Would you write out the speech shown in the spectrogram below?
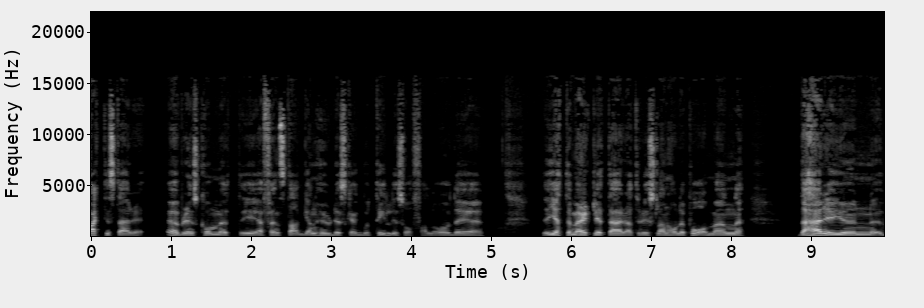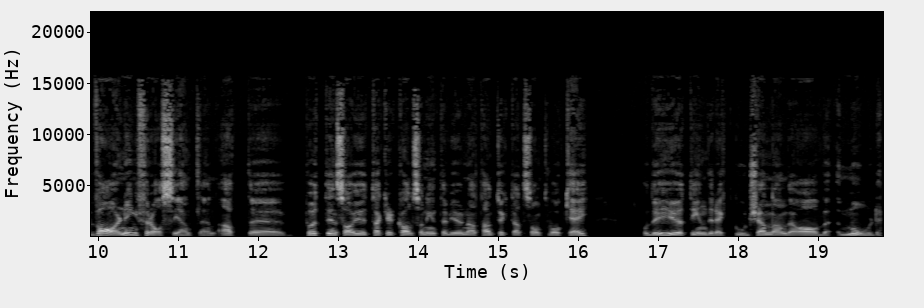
faktiskt är överenskommet i FN-stadgan hur det ska gå till i så fall. Och det, det är jättemärkligt där att Ryssland håller på, men det här är ju en varning för oss egentligen. Att eh, Putin sa ju i Tucker Carlson-intervjun att han tyckte att sånt var okej. Okay. Och det är ju ett indirekt godkännande av mord.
